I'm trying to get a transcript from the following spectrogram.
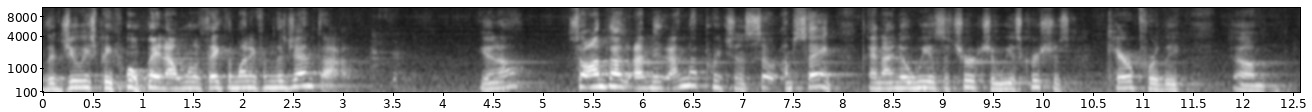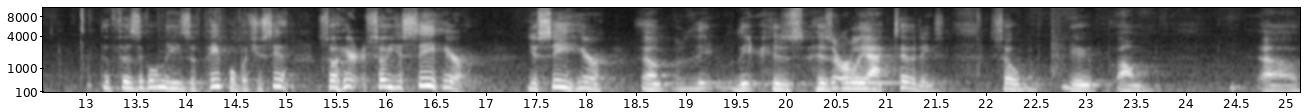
the Jewish people may not want to take the money from the Gentile. You know? So I'm not, I mean, I'm not preaching, so I'm saying, and I know we as a church and we as Christians care for the, um, the physical needs of people, but you see, so here, so you see here, you see here um, the, the, his, his early activities. So you, um, uh,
